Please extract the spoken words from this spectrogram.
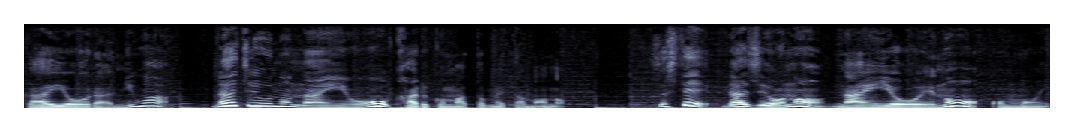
概要欄にはラジオの内容を軽くまとめたもの。そしてラジオの内容への思い。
